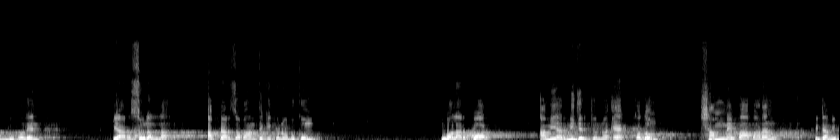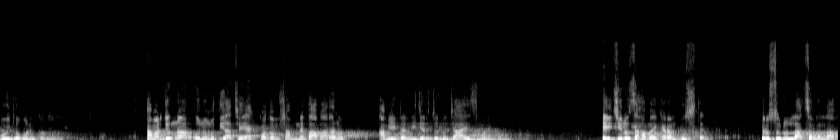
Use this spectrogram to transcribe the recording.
আনহু বলেন, ইয়া আল্লাহ আপনার জবান থেকে কোনো হুকুম বলার পর আমি আর নিজের জন্য এক কদম সামনে পা বাড়ানো এটা আমি বৈধ মনে করি। আমার জন্য আর অনুমতি আছে এক কদম সামনে পা বাড়ানো আমি এটা নিজের জন্য জায়েজ মনে করি। এই ছিল সাহাবাই কারাম বুঝতেন। রসুল্লাহ সাল্লাহ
